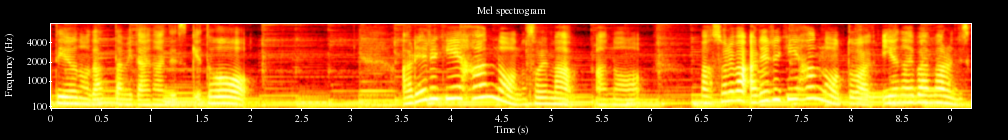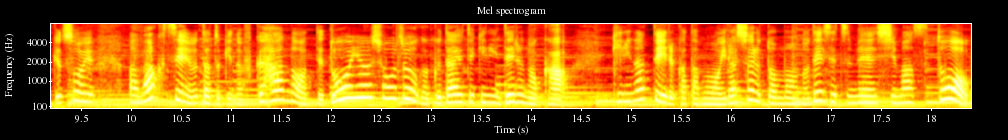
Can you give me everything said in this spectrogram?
っていうのだったみたいなんですけどアレルギー反応のそういうまああのまあ、それはアレルギー反応とは言えない場合もあるんですけどそういう、まあ、ワクチン打った時の副反応ってどういう症状が具体的に出るのか気になっている方もいらっしゃると思うので説明しますと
